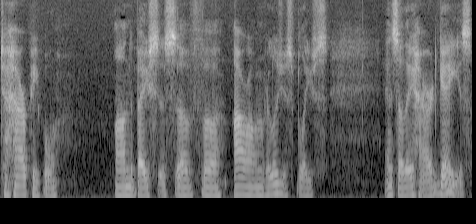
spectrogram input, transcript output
to hire people on the basis of uh, our own religious beliefs. And so they hired gays.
